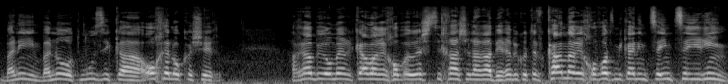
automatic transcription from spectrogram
בנים, בנות, מוזיקה, אוכל לא כשר. הרבי אומר כמה רחובות, יש שיחה של הרבי, הרבי כותב כמה רחובות מכאן נמצאים צעירים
